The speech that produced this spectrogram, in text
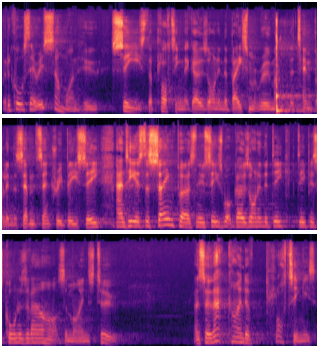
But of course, there is someone who sees the plotting that goes on in the basement room under the temple in the 7th century BC, and he is the same person who sees what goes on in the deep, deepest corners of our hearts and minds, too. And so that kind of plotting is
